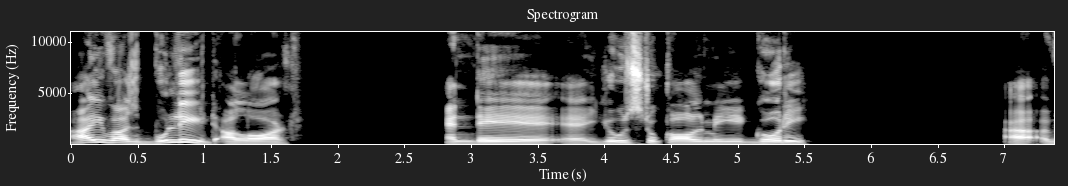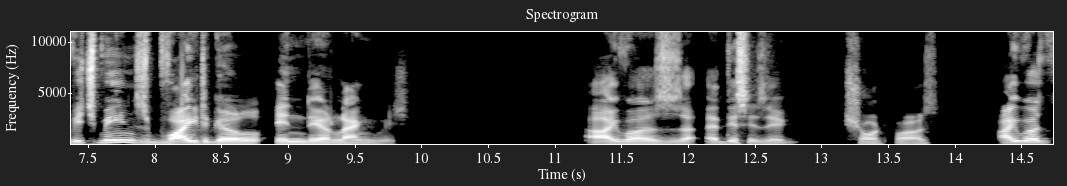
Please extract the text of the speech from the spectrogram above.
I was bullied a lot and they uh, used to call me Gori, uh, which means white girl in their language. I was, uh, this is a short pause. I was,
